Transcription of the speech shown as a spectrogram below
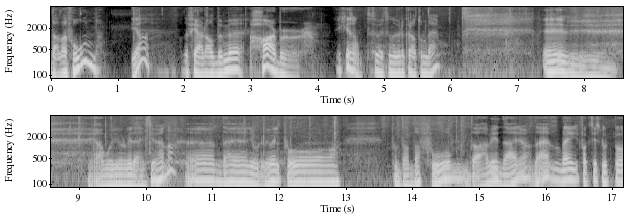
Dadafon. Ja, Det fjerde albumet 'Harbour'. ikke sant. Så vet ikke om du vil prate om det? Eh, ja, hvor gjorde vi det intervjuet hen, da? Det der gjorde vi vel på På Dadafon. Da er vi der, ja. Det ble faktisk gjort på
